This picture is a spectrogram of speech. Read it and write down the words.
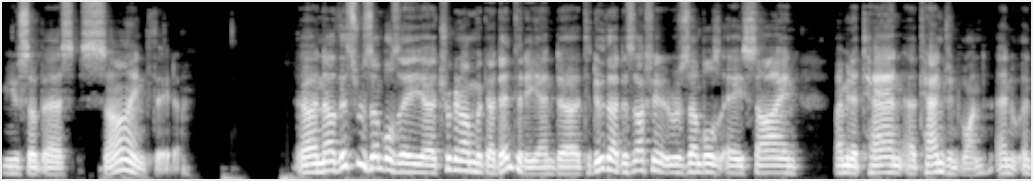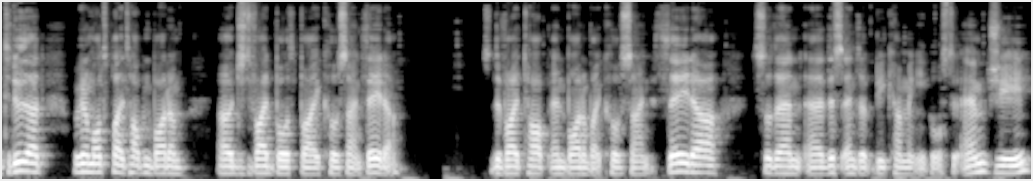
mu sub s sine theta. Uh, now this resembles a uh, trigonometric identity, and uh, to do that, this actually resembles a sine, I mean a tan, a tangent one. And, and to do that, we're going to multiply top and bottom, uh, just divide both by cosine theta. So divide top and bottom by cosine theta. So then uh, this ends up becoming equals to mg.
